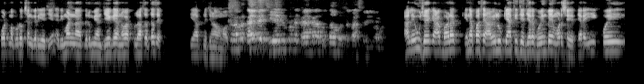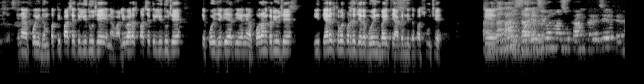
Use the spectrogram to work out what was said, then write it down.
કોર્ટમાં પ્રોડક્શન કરીએ છીએ અને રિમાન્ડના દરમિયાન જે કયા નવા ખુલાસા થશે એ આપને જણાવવામાં આવશે? હાલ એવું છે કે આ બાળક એના પાસે આવેલું ક્યાંથી છે? જ્યારે ગોવિંદભાઈ મળશે ત્યારે એ કોઈ એના કોઈ દંપતી પાસેથી લીધું છે એના વાલીવારસ પાસેથી લીધું છે કે કોઈ જગ્યાથી એને અપહરણ કર્યું છે એ ત્યારે જ ખબર પડશે જ્યારે ગોવિંદભાઈથી આગળની તપાસ શું છે. કે જીવનમાં શું કામ કરે છે? તેને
